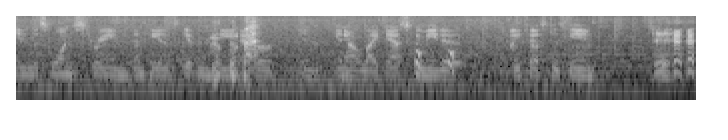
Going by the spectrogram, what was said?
in this one stream than he has given me ever in you know like asking me to play test his game.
